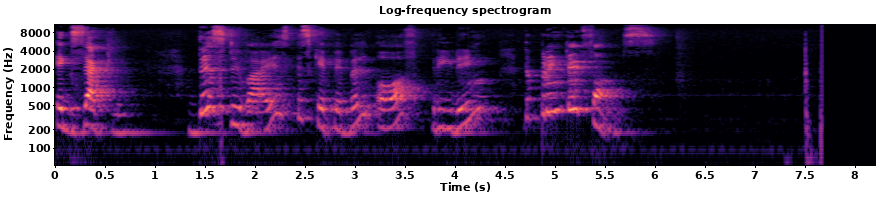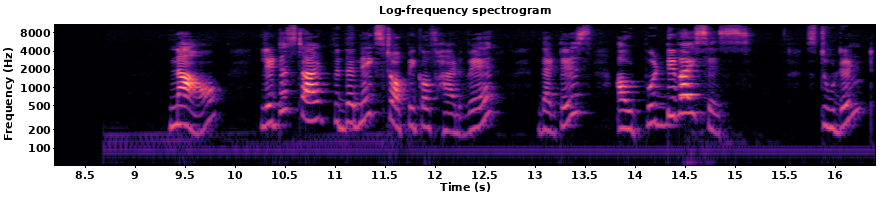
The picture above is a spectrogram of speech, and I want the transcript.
Exactly. This device is capable of reading the printed forms. Now, let us start with the next topic of hardware that is output devices. Student,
